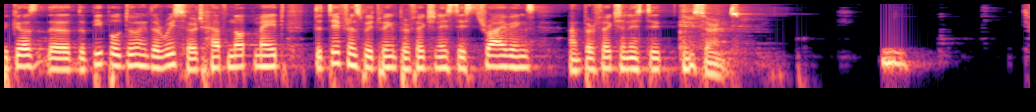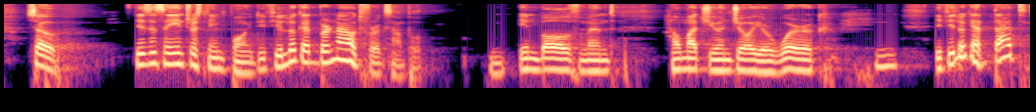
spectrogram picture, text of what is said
because the, the people doing the research have not made the difference between perfectionistic strivings and perfectionistic concerns. So, this is an interesting point. If you look at burnout, for example, involvement, how much you enjoy your work, if you look at that,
